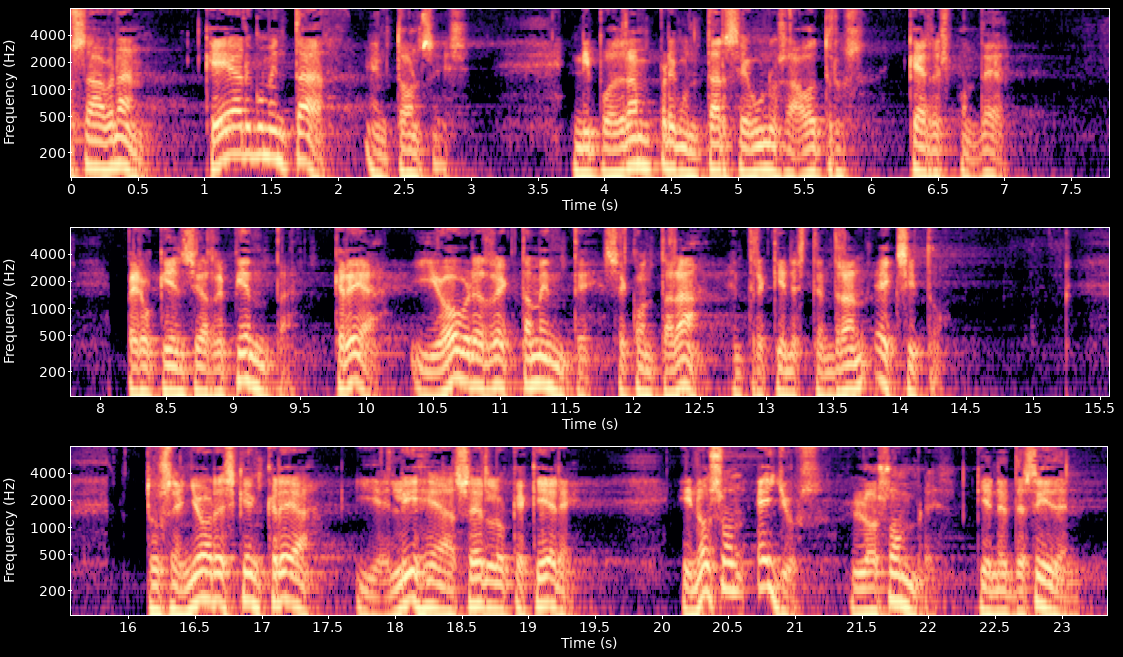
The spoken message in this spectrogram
sabrán qué argumentar entonces, ni podrán preguntarse unos a otros qué responder. Pero quien se arrepienta, crea y obre rectamente, se contará entre quienes tendrán éxito. Tu Señor es quien crea y elige hacer lo que quiere, y no son ellos, los hombres, quienes deciden.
